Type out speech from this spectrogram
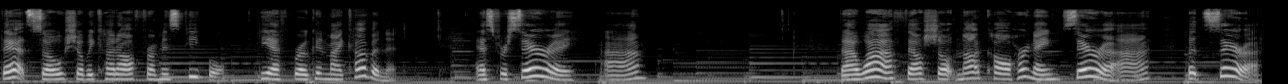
that soul shall be cut off from his people. He hath broken my covenant. As for Sarai, I, thy wife, thou shalt not call her name Sarai, but Sarah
